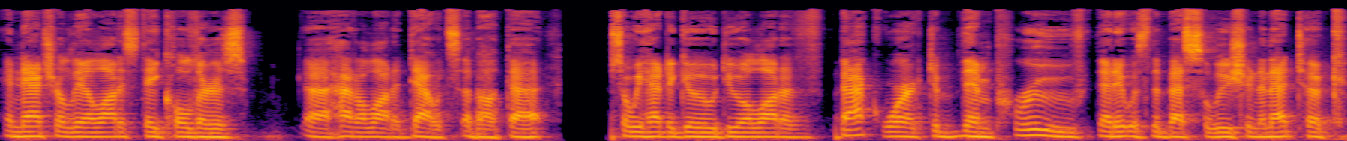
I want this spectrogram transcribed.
And naturally, a lot of stakeholders uh, had a lot of doubts about that. So we had to go do a lot of back work to then prove that it was the best solution. And that took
